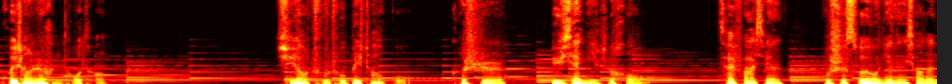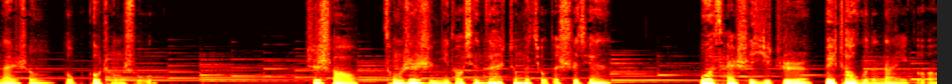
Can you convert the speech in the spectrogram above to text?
会让人很头疼。需要处处被照顾，可是遇见你之后，才发现，不是所有年龄小的男生都不够成熟。至少从认识你到现在这么久的时间，我才是一直被照顾的那一个。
